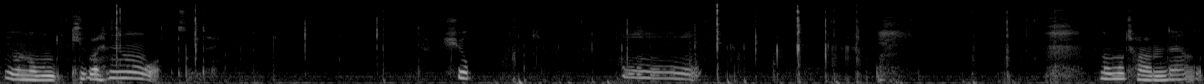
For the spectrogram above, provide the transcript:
이거 너무 넣기가 힘든 것 같은데. 슉. 이. 너무 잘 안 되는 것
